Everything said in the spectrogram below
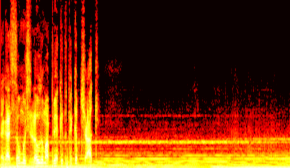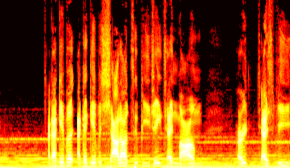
I got so much load on my back at the pickup truck. I gotta give a I gotta give a shout out to PJ10 mom. Her SV,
